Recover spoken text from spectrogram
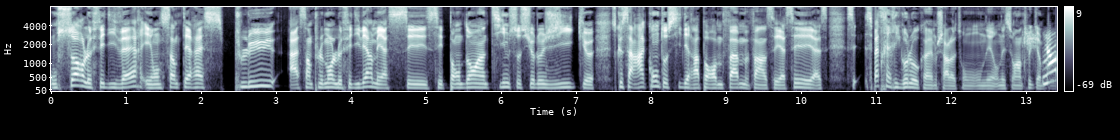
on sort le fait divers et on s'intéresse plus à simplement le fait divers, mais à ses, ses pendants intimes, sociologiques, euh, ce que ça raconte aussi des rapports hommes-femmes. Enfin, c'est assez, assez- c'est pas très rigolo quand même, Charlotte. On, est, on est sur un truc un peu. Non,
